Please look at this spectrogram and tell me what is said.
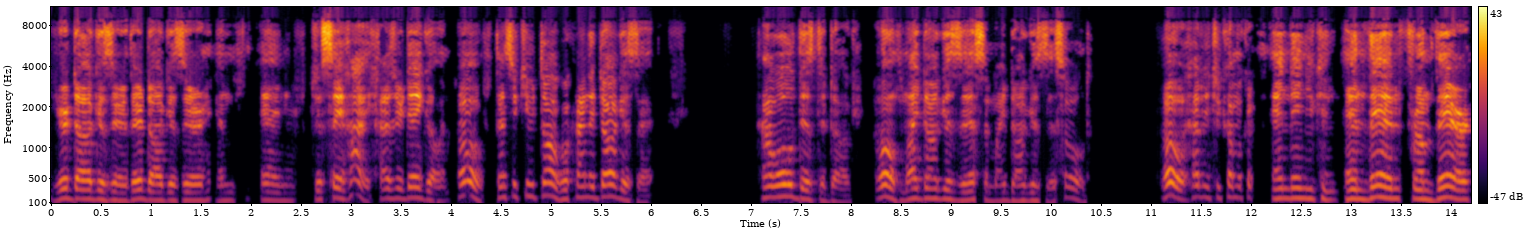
your dog is there, their dog is there, and and just say hi. How's your day going? Oh, that's a cute dog. What kind of dog is that? How old is the dog? Oh, my dog is this, and my dog is this old. Oh, how did you come across? And then you can, and then from there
